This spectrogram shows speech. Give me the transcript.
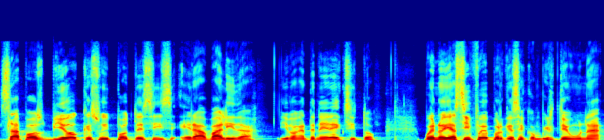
Zappos vio que su hipótesis era válida, iban a tener éxito. Bueno, y así fue porque se convirtió en una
